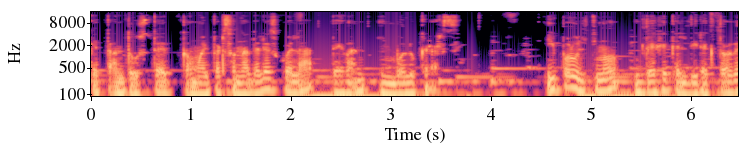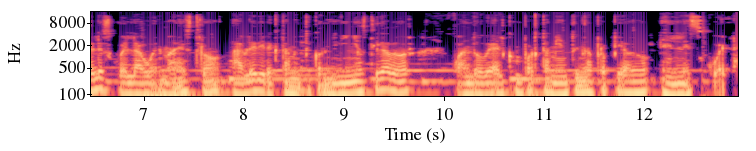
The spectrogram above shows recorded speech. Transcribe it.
que tanto usted como el personal de la escuela deban involucrarse. Y por último, deje que el director de la escuela o el maestro hable directamente con el niño hostigador cuando vea el comportamiento inapropiado en la escuela.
